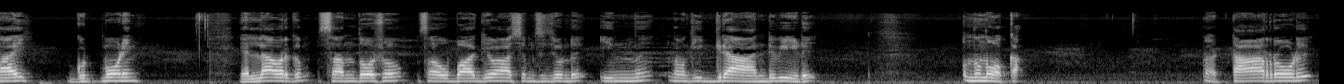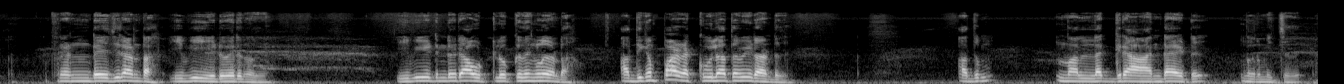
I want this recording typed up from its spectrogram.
ഹായ് ഗുഡ് മോർണിംഗ്. എല്ലാവർക്കും സന്തോഷവും സൗഭാഗ്യവും ആശംസിച്ചുകൊണ്ട് ഇന്ന് നമുക്ക് ഈ ഗ്രാൻഡ് വീട് ഒന്ന് നോക്കാം. ടാർ റോഡ് ഫ്രണ്ടേജിലാണ്ട ഈ വീട് വരുന്നത്. ഈ വീടിന്റെ ഒരു ഔട്ട്ലുക്ക് നിങ്ങൾ കണ്ട. അധികം പഴക്കമില്ലാത്ത വീടാണിത്. അതും നല്ല ഗ്രാൻഡായിട്ട് നിർമ്മിച്ചത്.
